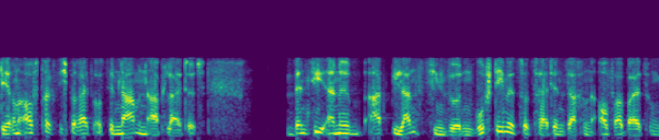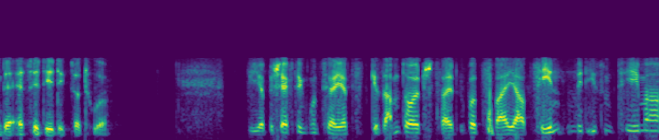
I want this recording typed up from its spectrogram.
deren Auftrag sich bereits aus dem Namen ableitet. Wenn Sie eine Art Bilanz ziehen würden, wo stehen wir zurzeit in Sachen Aufarbeitung der SED-Diktatur? Wir beschäftigen uns ja jetzt gesamtdeutsch seit über zwei Jahrzehnten mit diesem Thema.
